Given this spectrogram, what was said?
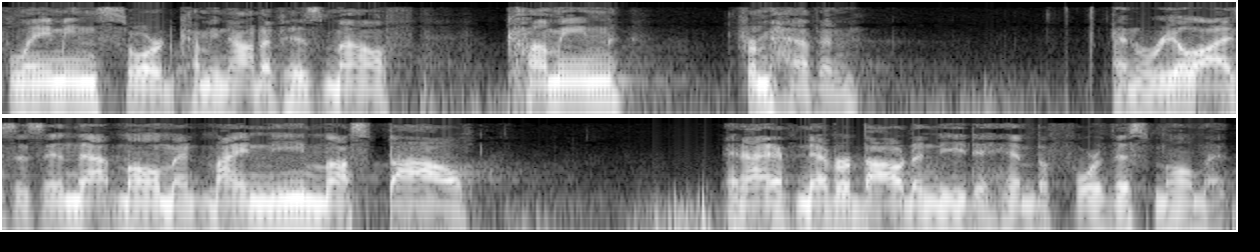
flaming sword coming out of his mouth, coming from heaven, and realizes in that moment, my knee must bow, and I have never bowed a knee to him before this moment.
